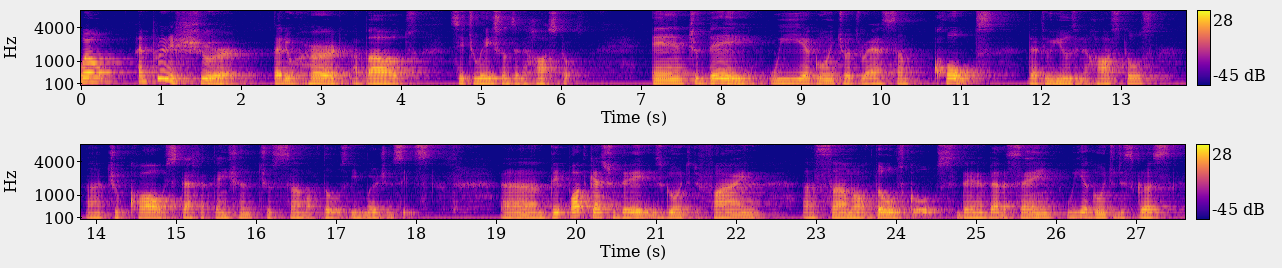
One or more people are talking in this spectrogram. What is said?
Well, I'm pretty sure that you heard about situations in the hospitals. And today we are going to address some codes that we use in the hospitals uh, to call staff attention to some of those emergencies. Uh, the podcast today is going to define uh, some of those codes. Then, better saying, we are going to discuss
